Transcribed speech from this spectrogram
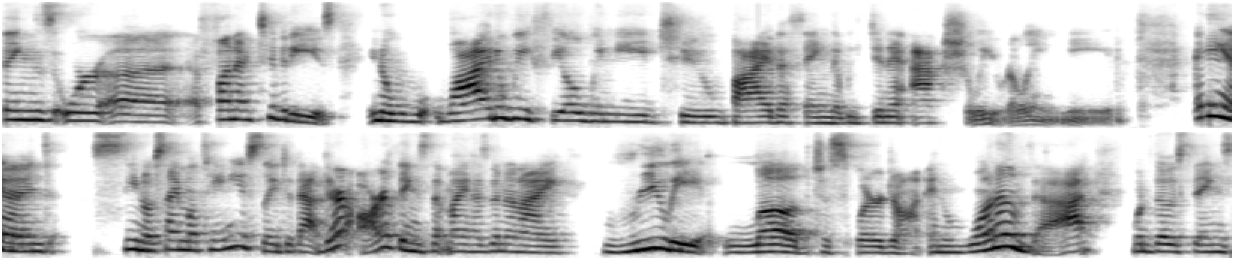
things or uh, fun activities? You know, why do we feel we need to buy the thing that we didn't actually really need? And, you know, simultaneously to that, there are things that my husband and I really love to splurge on. And one of that, one of those things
